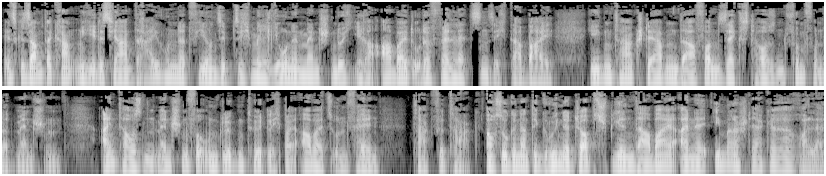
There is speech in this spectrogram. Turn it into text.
Insgesamt erkranken jedes Jahr 374 Millionen Menschen durch ihre Arbeit oder verletzen sich dabei. Jeden Tag sterben davon 6500 Menschen. 1000 Menschen verunglücken tödlich bei Arbeitsunfällen. Tag für Tag. Auch sogenannte grüne Jobs spielen dabei eine immer stärkere Rolle.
